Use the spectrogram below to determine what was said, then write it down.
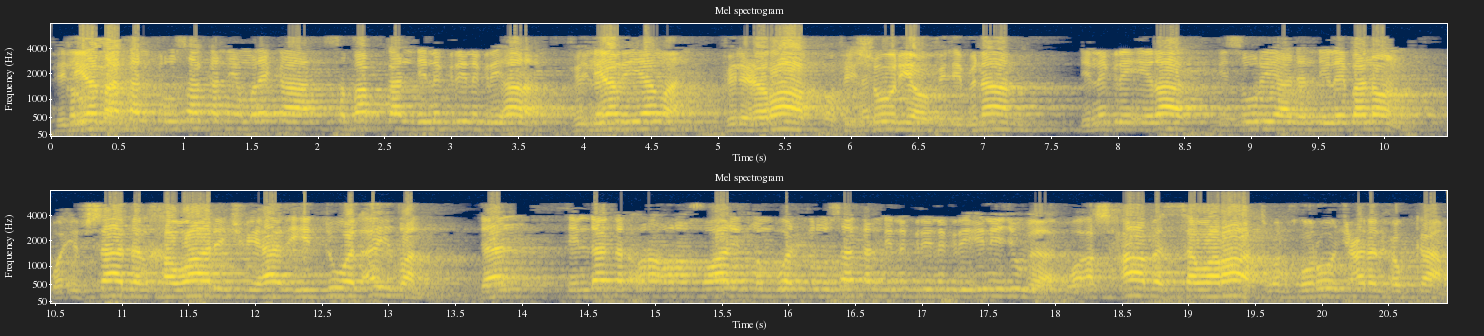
kerusakan, kerusakan yang mereka sebabkan di negeri-negeri Arab. Fil negeri Yaman. Fil Iraq wa fi Suria wa fi Lebanon. Di negeri Irak di Suria dan di Lebanon. Wa ifsad al khawarij fi hadhihi ad-duwal aidan dan tindakan orang-orang khawarij membuat kerusakan di negeri-negeri ini juga. Wa ashabas sawarat wal khuruj ala al hukam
